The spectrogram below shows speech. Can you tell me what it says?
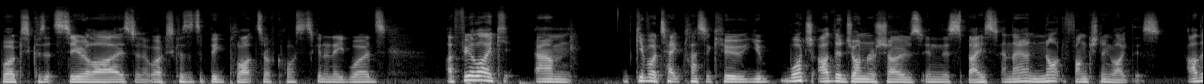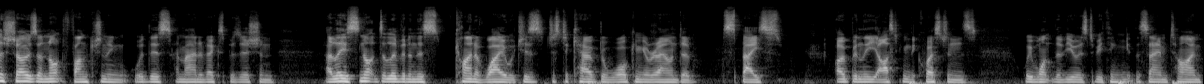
works because it's serialized and it works because it's a big plot, so of course it's going to need words. I feel like um give or take classic who you watch other genre shows in this space and they are not functioning like this. Other shows are not functioning with this amount of exposition. At least not delivered in this kind of way, which is just a character walking around a space openly asking the questions we want the viewers to be thinking at the same time.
